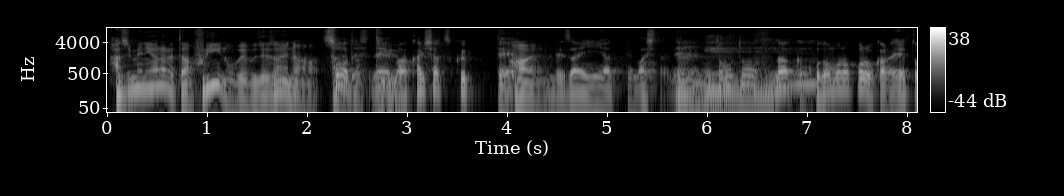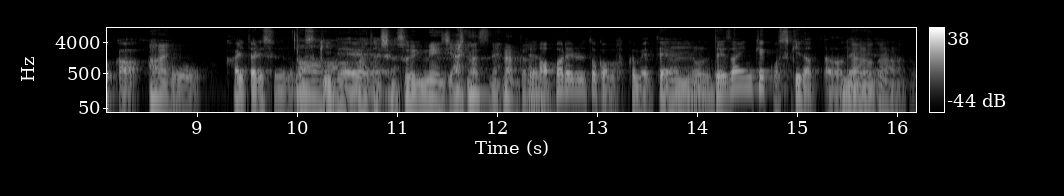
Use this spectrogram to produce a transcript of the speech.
初めにやられたフリーのウェブデザイナーさそうですね、まあ、会社作ってはい。デザインやってましたね。うん。もともとなんか子供の頃から絵とかを描いたりするのも好きで、あー確かにそういうイメージありますねなんとなくでアパレルとかも含めてうん。いろんなデザイン結構好きだったので。なるほどなるほど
